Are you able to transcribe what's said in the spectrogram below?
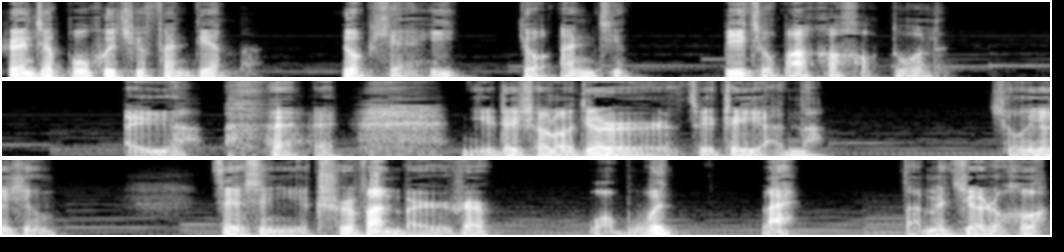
人家不会去饭店吗？又便宜又安静，比酒吧可好多了。哎呀，嘿嘿，你这小老弟儿嘴真严呐！行行行，这是你吃饭本事，我不问。来，咱们接着喝。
